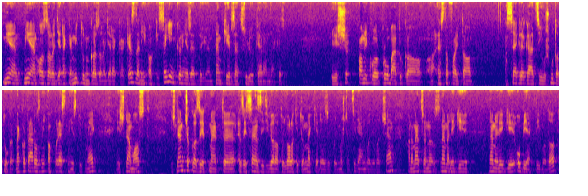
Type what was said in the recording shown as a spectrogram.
milyen, milyen azzal a gyerekkel, mit tudunk azzal a gyerekkel kezdeni, aki szegény környezetből jön, nem képzett szülőkkel rendelkező. És amikor próbáltuk a, a, ezt a fajta szegregációs mutatókat meghatározni, akkor ezt néztük meg, és nem azt, és nem csak azért, mert ez egy szenzitív adat, hogy valakitől megkérdezzük, hogy most egy cigány vagy vagy sem, hanem egyszerűen az nem eléggé, nem eléggé objektív adat,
